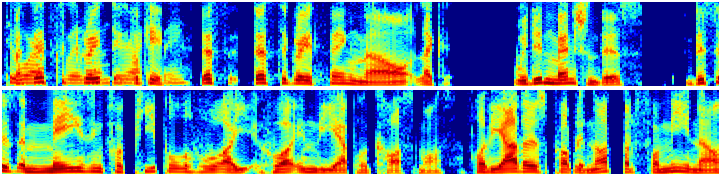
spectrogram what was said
to But work that's with them great thing. Okay, directly. that's that's the great thing now. Like we didn't mention this. This is amazing for people who are who are in the Apple cosmos. For the others, probably not. But for me now,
